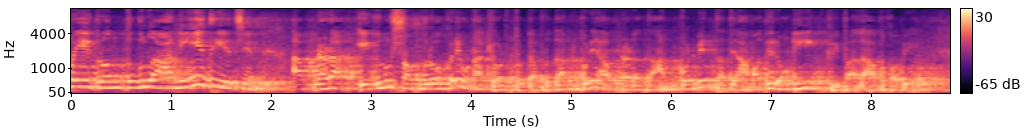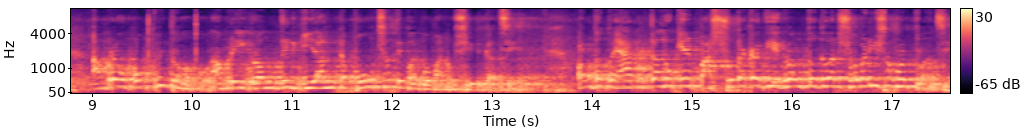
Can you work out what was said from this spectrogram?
হয়ে গ্রন্থগুলো আনিয়ে দিয়েছেন। আপনারা এগুলো সংগ্রহ করে ওনাকে অর্থটা প্রদান করে আপনারা দান করবেন। তাতে আমাদের অনেক কৃপা লাভ হবে। আমরা উপকৃত হব। আমরা এই গ্রন্থের জ্ঞানটা পৌঁছাতে পারব মানুষের কাছে। অন্তত একটা লোকের পাঁচশো টাকা দিয়ে গ্রন্থ দেওয়ার সবারই সামর্থ্য আছে।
